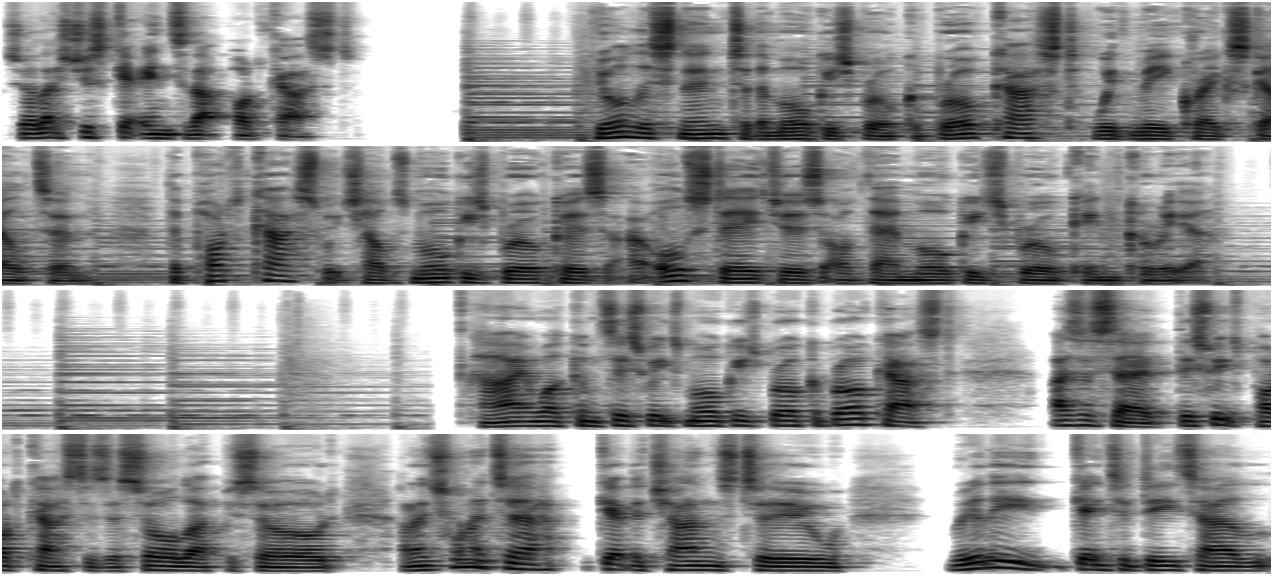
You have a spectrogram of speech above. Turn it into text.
So let's just get into that podcast. You're listening to the Mortgage Broker broadcast with me, Craig Skelton, the podcast which helps mortgage brokers at all stages of their mortgage broking career. Hi, and welcome to this week's Mortgage Broker broadcast. As I said, this week's podcast is a solo episode, and I just wanted to get the chance to really get into detail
